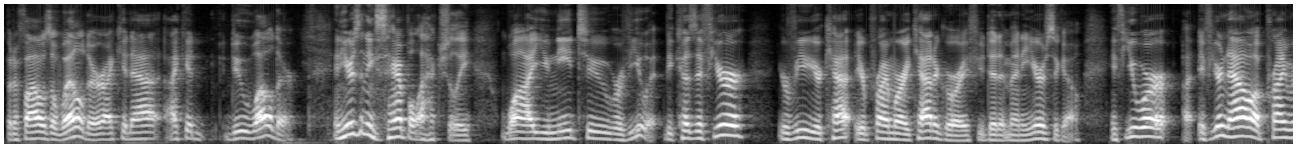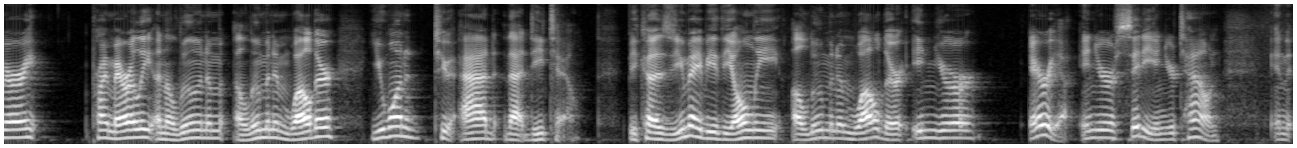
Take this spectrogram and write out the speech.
but if I was a welder, I could add, I could do welder. And here's an example actually why you need to review it because if you're you review your cat your primary category if you did it many years ago. If you were if you're now a primary primarily an aluminum aluminum welder, you wanted to add that detail because you may be the only aluminum welder in your area, in your city, in your town. And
